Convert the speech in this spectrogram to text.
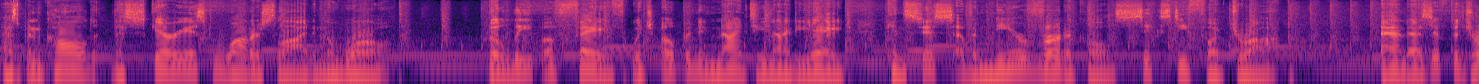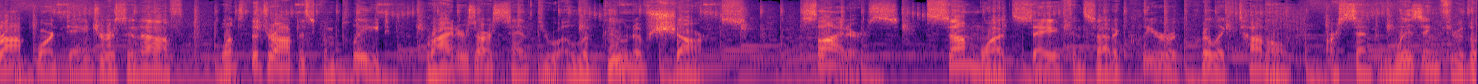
has been called the scariest water slide in the world. The Leap of Faith, which opened in 1998, consists of a near vertical 60-foot drop. And as if the drop weren't dangerous enough, once the drop is complete, riders are sent through a lagoon of sharks. Sliders, somewhat safe inside a clear acrylic tunnel, are sent whizzing through the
